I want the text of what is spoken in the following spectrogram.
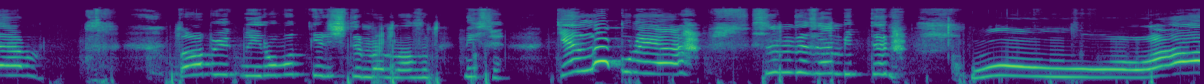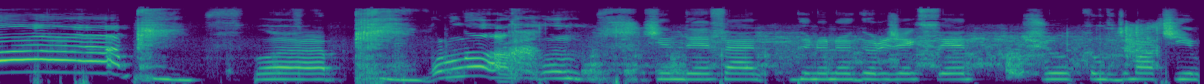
ya. Daha büyük bir robot geliştirmem lazım. Neyse. Gel lan buraya. Şimdi sen bittin. Oo. Ah! Allah. Şimdi sen gününü göreceksin. Şu kılıcımı açayım.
